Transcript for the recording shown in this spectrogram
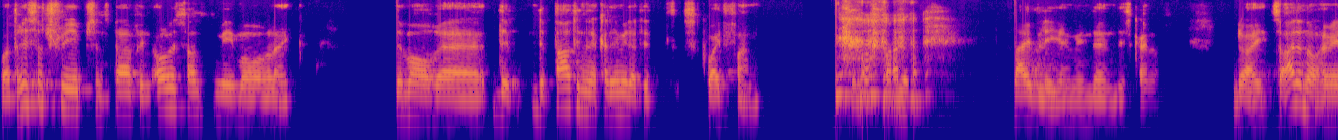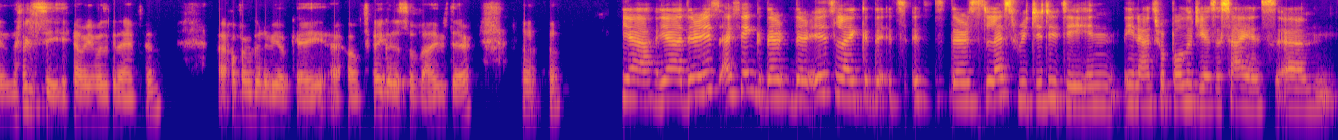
about research trips and stuff, and it always sounds to me more like the more uh, the the part in the academy that it's quite fun, fun lively. I mean, then this kind of dry. So I don't know. I mean, we'll see. I mean, what's going to happen. I hope I'm going to be okay. I hope I'm going to survive there. yeah yeah there is i think there there is like it's it's there's less rigidity in in anthropology as a science um,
